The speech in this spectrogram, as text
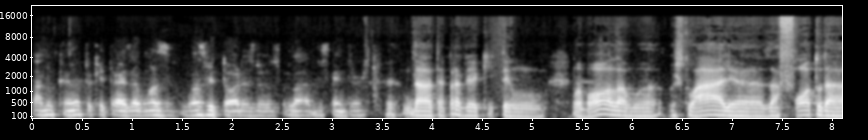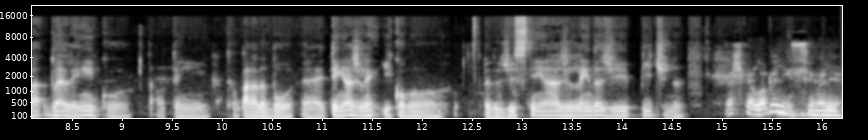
lá no canto, que traz algumas, algumas vitórias dos, lá dos Panthers. Dá até para ver aqui, tem um, uma bola, uma, umas toalhas, a foto da, do elenco, tal, tem, tem uma parada boa. É, tem as e como o Pedro disse, tem as lendas de Pete, né? Eu acho que é logo ali em cima ali,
